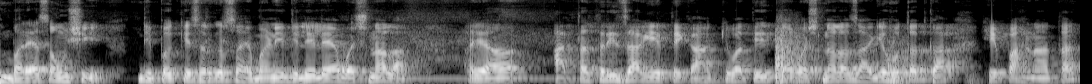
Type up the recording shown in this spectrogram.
बऱ्याच अंशी दीपक केसरकर साहेबांनी दिलेल्या या वचनाला या आता तरी जाग येते का? किंवा ते त्या वचनाला जागे होतात का? हे पाहणं आता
